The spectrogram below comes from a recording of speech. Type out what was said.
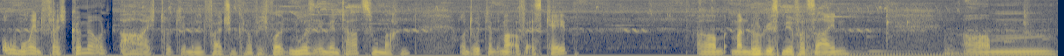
Oh, Moment, vielleicht können wir. Und, ah, ich drücke immer den falschen Knopf. Ich wollte nur das Inventar zumachen und drücke dann immer auf Escape. Ähm, man möge es mir verzeihen. Ähm,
